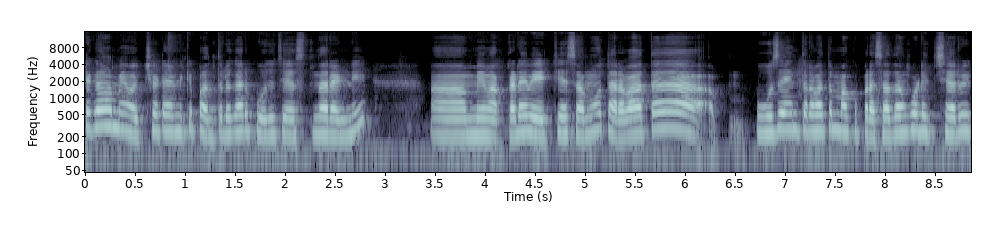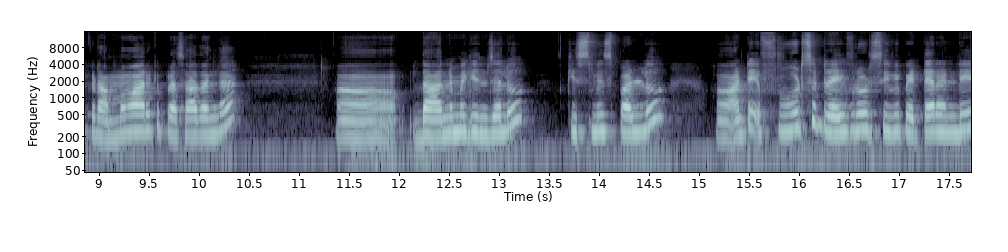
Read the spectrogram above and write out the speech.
కరెక్ట్గా మేము వచ్చేటానికి పంతులు గారు పూజ చేస్తున్నారండి. మేము అక్కడే వెయిట్ చేసాము. తర్వాత పూజ అయిన తర్వాత మాకు ప్రసాదం కూడా ఇచ్చారు. ఇక్కడ అమ్మవారికి ప్రసాదంగా దానిమ్మ గింజలు కిస్మిస్ పళ్ళు అంటే ఫ్రూట్స్ డ్రై ఫ్రూట్స్ ఇవి పెట్టారండి.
